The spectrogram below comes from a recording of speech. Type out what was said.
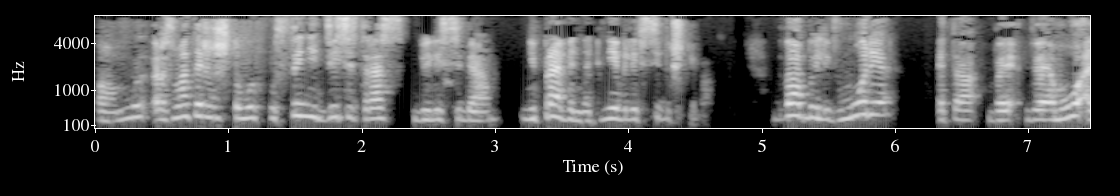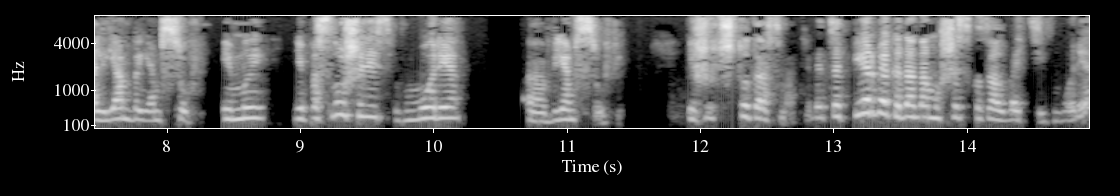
А, мы рассматривали, что мы в пустыне десять раз вели себя неправильно, гневили Всевышнего. Два были в море, это Ваяму Аль-Ям Ямсуф. И мы не послушались в море э, в Ямсуфе. И что-то рассматривается. Первое, когда нам уже сказал войти в море,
